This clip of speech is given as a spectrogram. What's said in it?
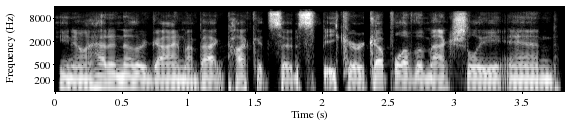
you know, I had another guy in my back pocket, so to speak, or a couple of them actually, and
